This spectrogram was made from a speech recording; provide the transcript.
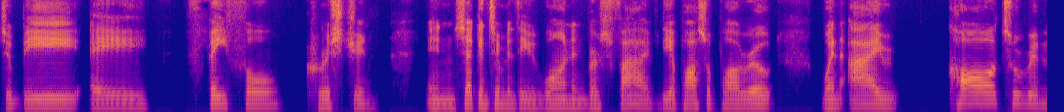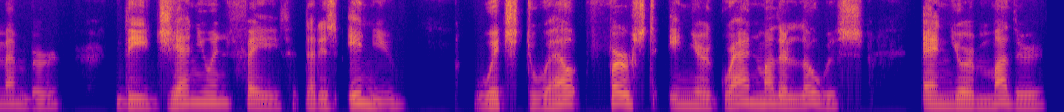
to be a faithful Christian. In Second Timothy 1 and verse 5, the Apostle Paul wrote, When I call to remember the genuine faith that is in you, which dwelt first in your grandmother Lois and your mother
